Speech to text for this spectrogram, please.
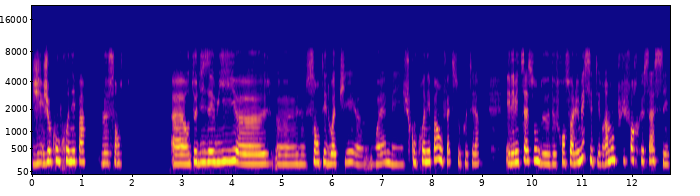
Je comprenais pas le sens. Euh, on te disait oui euh, euh, sans tes doigts de pied euh, ouais mais je comprenais pas en fait ce côté là et les méditations de, de François Lemay c'était vraiment plus fort que ça. C'est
